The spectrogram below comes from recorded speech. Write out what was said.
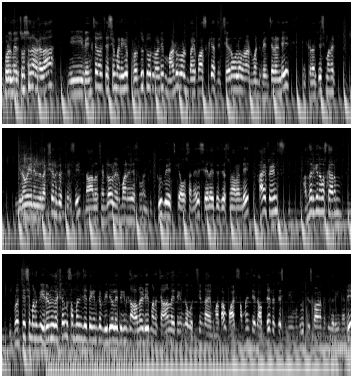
ఇప్పుడు మీరు చూస్తున్నారు కదా ఈ వెంచర్ వచ్చేసి మనకి ప్రొద్దుటూరులోని మడు రోడ్ బైపాస్కి చెరువులో ఉన్నటువంటి వెంచర్ అండి. ఇక్కడ వచ్చేసి మనకి ఇరవై ఎనిమిది లక్షలకు వచ్చేసి నాలుగు సెంట్లలో నిర్మాణం చేసినటువంటి టూ బిహెచ్కే హౌస్ అనేది సేల్ అయితే చేస్తున్నారండి. హాయ్ ఫ్రెండ్స్ అందరికీ నమస్కారం. ఇప్పుడు వచ్చేసి మనకు ఇరవై లక్షలకు సంబంధించి అయితే కనుక వీడియోలు అయితే కనుక ఆల్రెడీ మన ఛానల్ అయితే కనుక వచ్చి ఉన్నాయన్నమాట. వాటి సంబంధించి అయితే అప్డేట్ వచ్చేసి మీ ముందుకు తీసుకురావడం అయితే జరిగిందండి.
